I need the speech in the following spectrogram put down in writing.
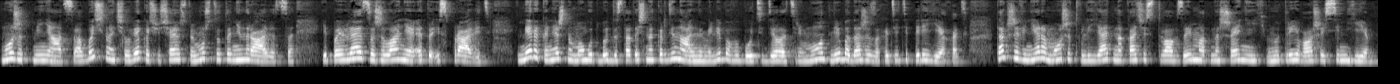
может меняться. Обычно человек ощущает, что ему что-то не нравится, и появляется желание это исправить. Меры, конечно, могут быть достаточно кардинальными. Либо вы будете делать ремонт, либо даже захотите переехать. Также Венера может влиять на качество взаимоотношений внутри вашей семьи.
